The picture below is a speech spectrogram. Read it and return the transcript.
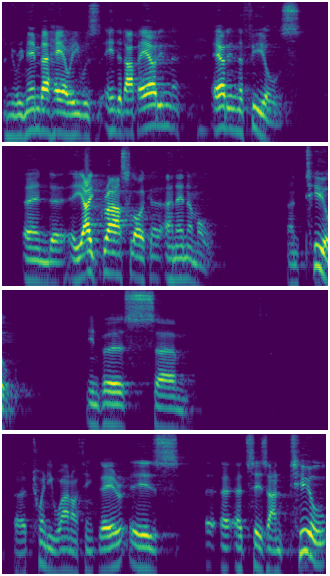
And you remember how he was ended up out in the, out in the fields, and uh, he ate grass like a, an animal until, in verse um, uh, 21, I think there is uh, uh, it says, until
